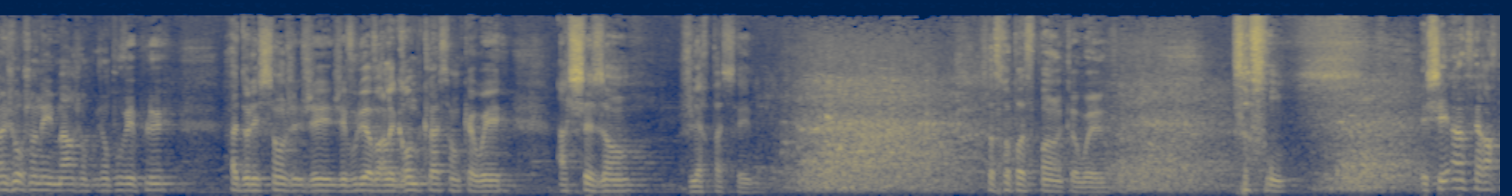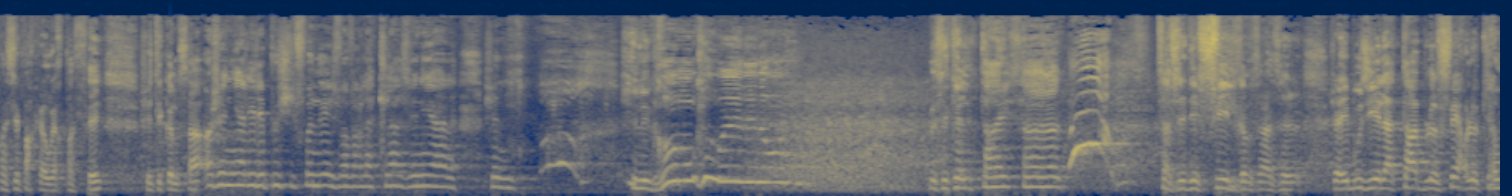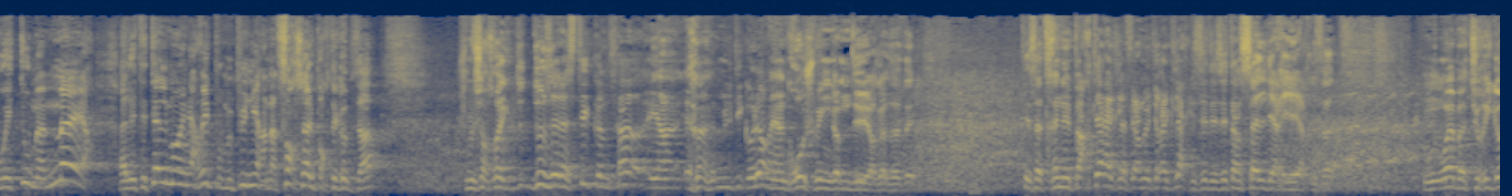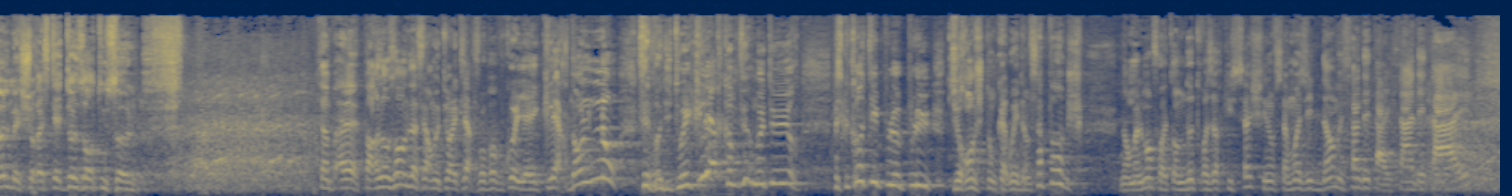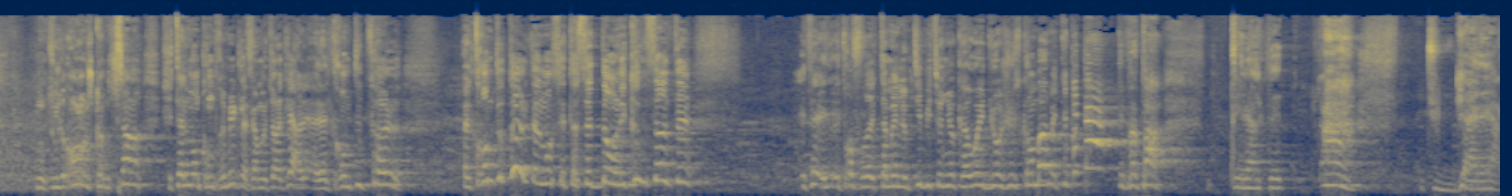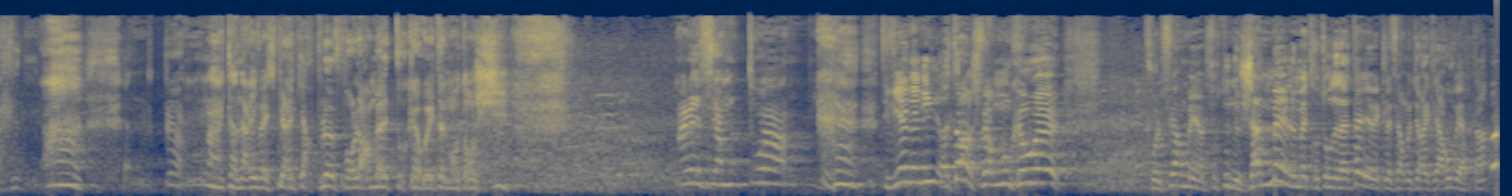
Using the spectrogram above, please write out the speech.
Un jour, j'en ai eu marre, j'en- pouvais plus. Adolescent, j'ai- voulu avoir la grande classe en Kawe. À 16 ans, je l'ai repassé. Ça se repasse pas un Kawe. Ça, ça fond. Et c'est un fer à repasser par Kawe repassé. J'étais comme ça. Oh, génial, il est plus chiffonné, je vais avoir la classe, génial. Génial. Oh, il est grand, mon Kawe, dis donc. Mais c'est quelle taille, ça? Ça faisait des fils comme ça. J'avais bousillé la table, le fer, le caouet, tout. Ma mère, elle était tellement énervée pour me punir, elle m'a forcé à le porter comme ça. Je me suis retrouvé avec deux, élastiques comme ça, et un, multicolore et un gros chewing-gum dur. Comme. Et ça traînait par terre avec la fermeture éclair qui faisait des étincelles derrière. comme ça. Ouais, bah tu rigoles, mais je suis resté deux ans tout seul. Bah, eh, Parlons-en de la fermeture éclair. Je vois pas pourquoi il y a éclair dans le nom. C'est pas du tout éclair comme fermeture. Parce que quand il pleut plus, tu ranges ton caouet dans sa poche. Normalement, faut attendre 2-3 heures qu'il sèche, sinon ça moisit dedans, mais c'est un détail, c'est un détail. Donc tu le ranges comme ça. C'est tellement comprimé que la fermeture éclair, elle, elle, trempe toute seule. Elle trempe toute seule tellement c'est tassé dedans. Elle est comme ça, t'es. Et, t'es- toi, faudrait que t'amènes le petit bitonio kawaii du haut jusqu'en bas, mais peux pas, peux pas. T'es là, t'es... Ah Tu galères. Ah, T'en arrives à espérer qu'il repleuve pour leur mettre ton kawaii tellement t'en chies. Allez, ferme-toi. Tu viens, Dani Attends, je ferme mon kawaii. Faut le fermer, hein. surtout ne jamais le mettre autour de la taille avec la fermeture éclair ouverte. Hein.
